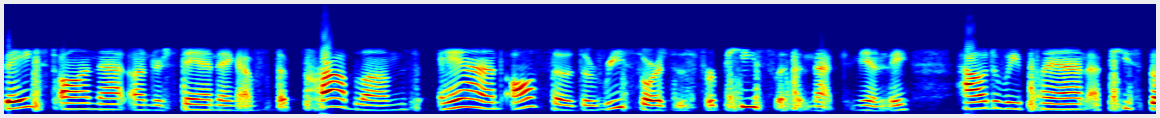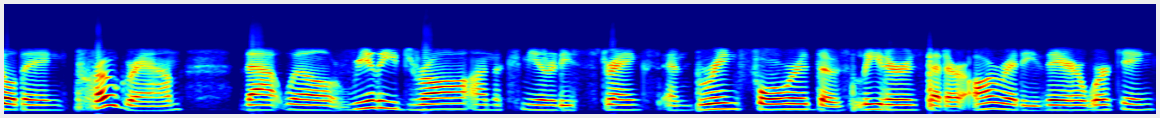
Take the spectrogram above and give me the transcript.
based on that understanding of the problems and also the resources for peace within that community, how do we plan a peace building program that will really draw on the community's strengths and bring forward those leaders that are already there working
